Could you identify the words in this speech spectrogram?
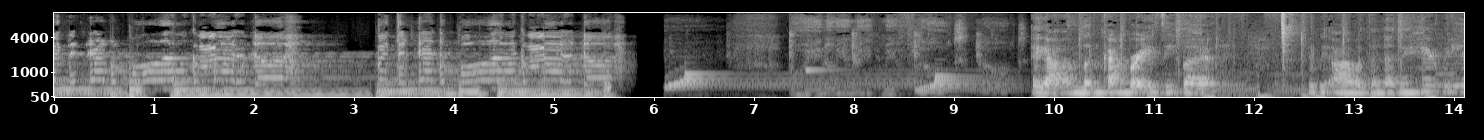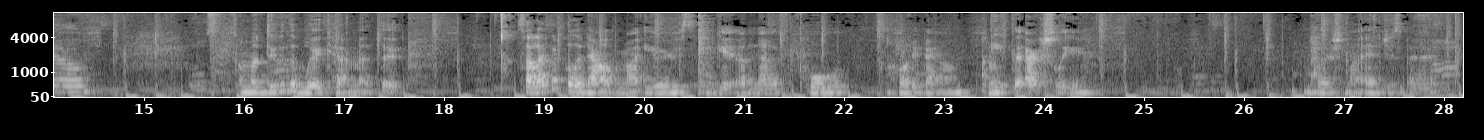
Hey y'all, I'm looking kind of brazy, but here we are with another hair video. I'm gonna do the wig cap method. So I like to pull it down over my ears and get enough pull to hold it down. I need to actually brush my edges back.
